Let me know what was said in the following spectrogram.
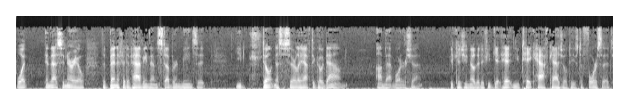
What in that scenario, the benefit of having them stubborn means that you don't necessarily have to go down on that mortar shot because you know that if you get hit and you take half casualties to force it,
